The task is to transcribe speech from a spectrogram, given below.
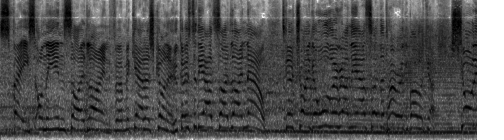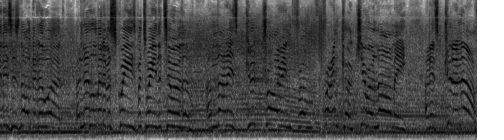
space on the inside line for Michael Azcona, who goes to the outside line now. He's going to try and go all the way around the outside of the Parabolica. Surely this is not going to work. A little bit of a squeeze between the two of them, and that is good driving from Franco Girolami, and it's good enough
